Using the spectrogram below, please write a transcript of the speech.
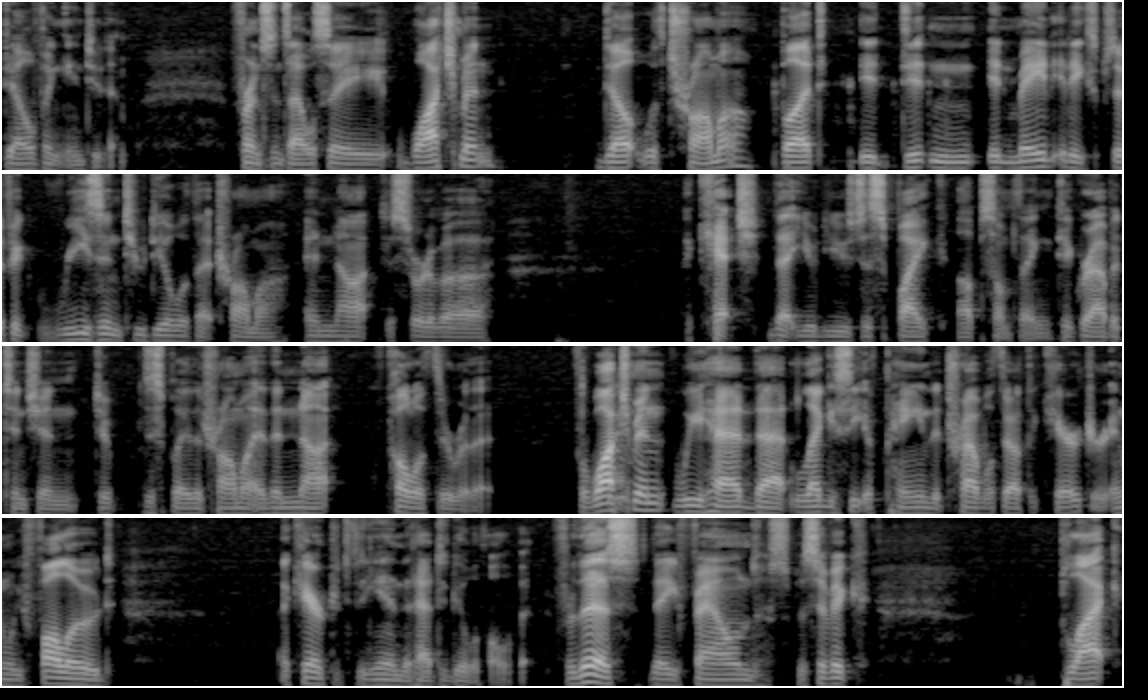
delving into them. For instance, I will say Watchmen dealt with trauma, but it didn't. It made it a specific reason to deal with that trauma, and not just sort of a a catch that you'd use to spike up something to grab attention to display the trauma, and then not follow through with it. For Watchmen, we had that legacy of pain that traveled throughout the character, and we followed a character to the end that had to deal with all of it. For this, they found specific black,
